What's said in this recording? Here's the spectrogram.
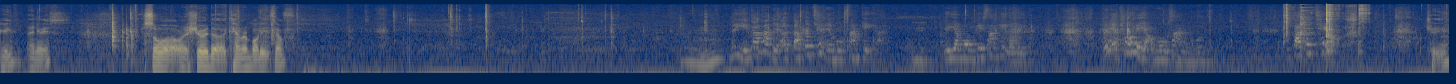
Okay anyways so uh, I want to show the camera body itself Okay.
